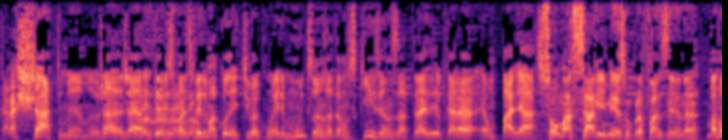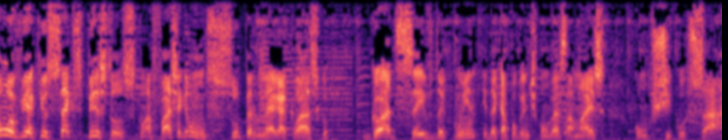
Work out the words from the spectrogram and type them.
Cara chato mesmo. Eu já, já entrevistei, participei de uma coletiva com ele muitos anos atrás, uns 15 anos atrás, e o cara é um palhaço. Só uma Massari mesmo pra fazer, né? Mas vamos ouvir aqui os Sex Pistols com a faixa que é um super mega clássico, God Save the Queen, e daqui a pouco a gente conversa mais com Chico Sá.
